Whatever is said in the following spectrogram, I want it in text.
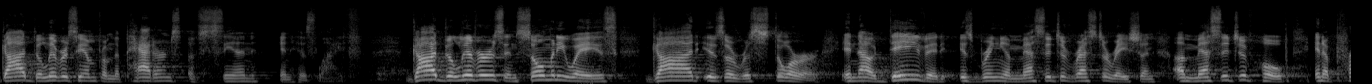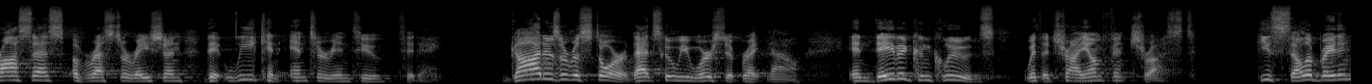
God delivers him from the patterns of sin in his life. God delivers in so many ways God is a restorer. And now David is bringing a message of restoration, a message of hope, in a process of restoration that we can enter into today. God is a restorer. That's who we worship right now. And David concludes with a triumphant trust. He's celebrating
